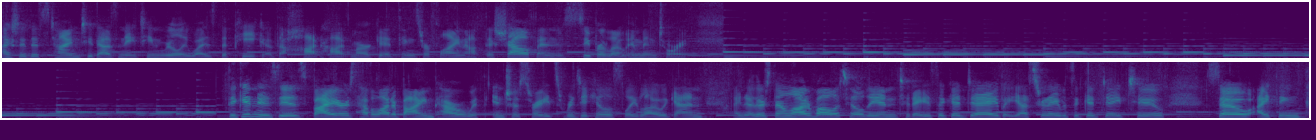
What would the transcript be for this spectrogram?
actually this time 2018 really was the peak of the hot, hot market. Things were flying off the shelf and super low inventory. The good news is buyers have a lot of buying power with interest rates ridiculously low again. I know there's been a lot of volatility and today is a good day, but yesterday was a good day too. So I think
